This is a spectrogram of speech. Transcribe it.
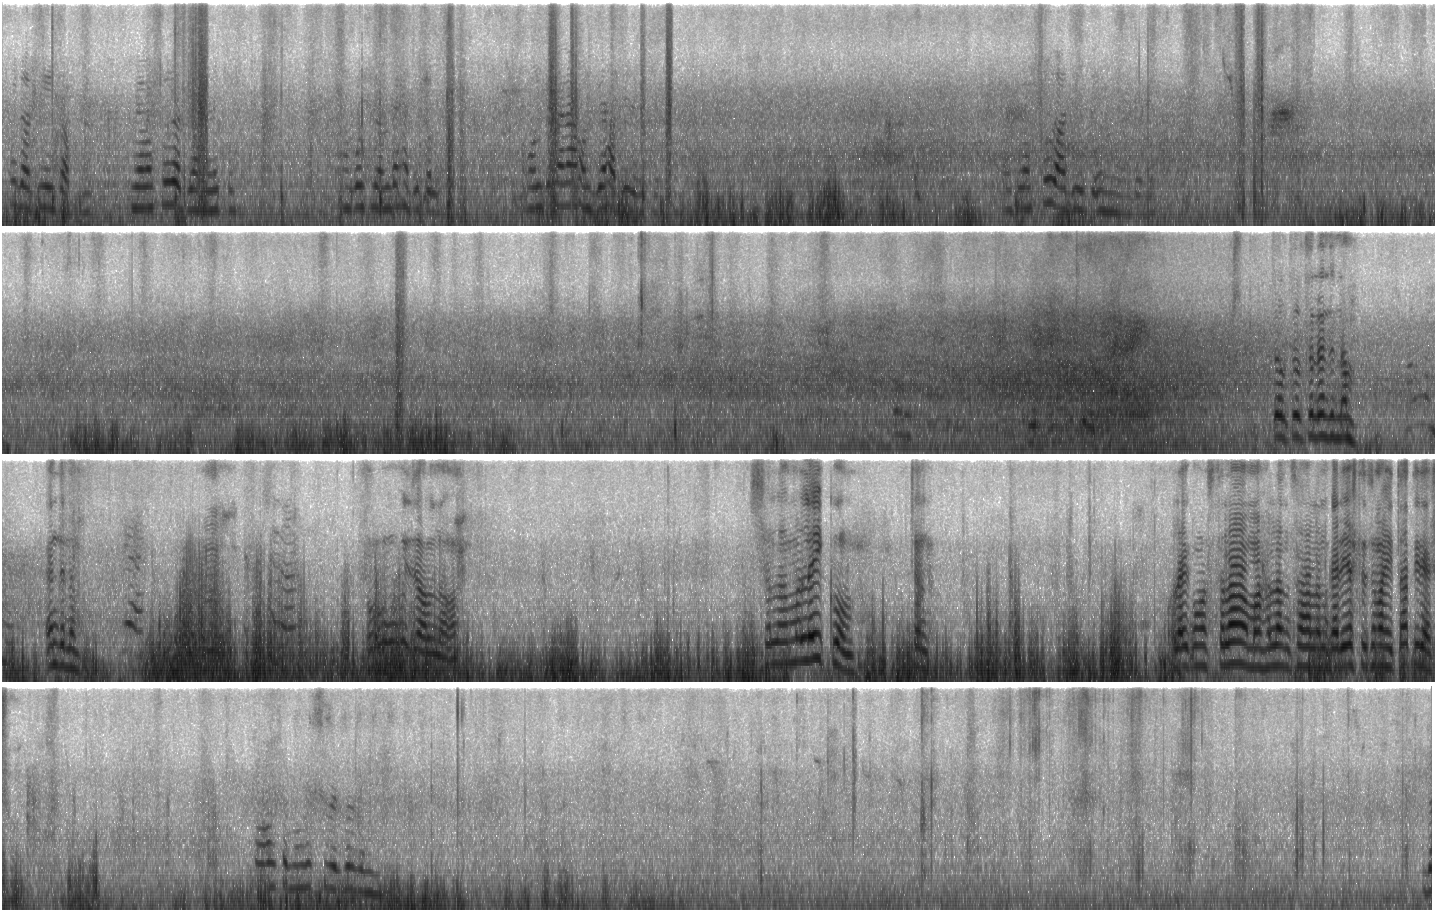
সোজা দিয়ে যাব। আমি আমার সোজা দিয়ে আমি আমি বলছিলাম যে হাঁটি চলো। এখন তো না এখন দিয়ে হাতে দেবে সোজা দিয়ে এমনি দেবো চল চল চল এদের নাম এদের নাম ওই আলাইকুম চল ওয়ালাইকুম আসসালাম আহলান সাহলান গাড়ি আসতেছে মাহি তাড়াতাড়ি আসো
